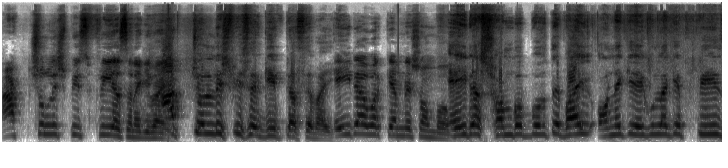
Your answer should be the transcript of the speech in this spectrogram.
আটচল্লিশ পিস ফ্রি আছে নাকি ভাই? আটচল্লিশ পিসের গিফট আছে ভাই। এইটা আবার কেমনে সম্ভব? এইটা সম্ভব বলতে ভাই অনেকে এগুলাকে পিস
